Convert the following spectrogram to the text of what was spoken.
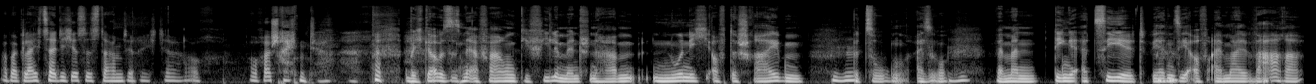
aber gleichzeitig ist es, da haben Sie recht, ja, auch auch erschreckend, ja. Aber ich glaube, es ist eine Erfahrung, die viele Menschen haben, nur nicht auf das Schreiben mhm. bezogen. Also mhm. wenn man Dinge erzählt, werden mhm. sie auf einmal wahrer.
